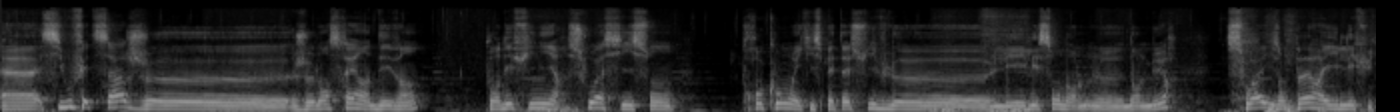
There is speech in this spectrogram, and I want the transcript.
Euh, si vous faites ça, je, je lancerai un D20 pour définir soit s'ils sont trop cons et qu'ils se mettent à suivre le, les, les sons dans le, dans le mur, soit ils ont peur et ils les fuient.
